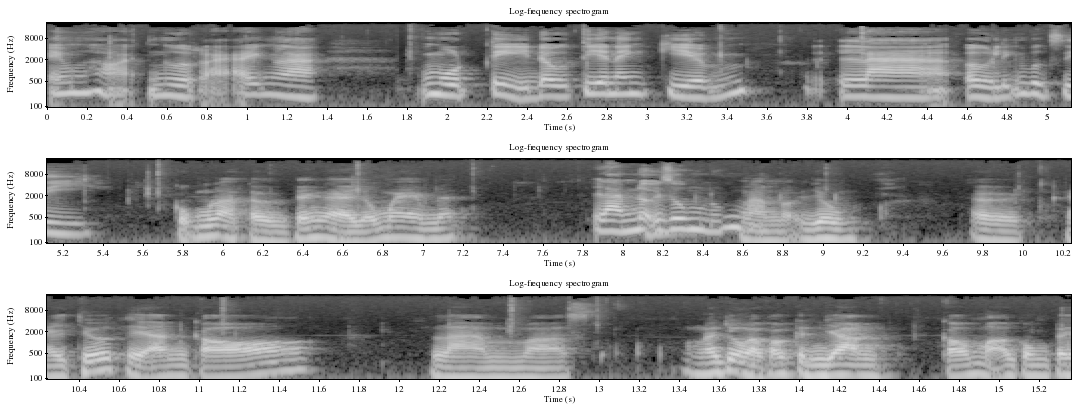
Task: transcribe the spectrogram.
em hỏi ngược lại anh là một tỷ đầu tiên anh kiếm là ở lĩnh vực gì? Cũng là từ cái nghề giống em đấy. Làm nội dung đúng không? Làm nội dung. Ừ, ngày trước thì anh có làm ờ, nói chung là có kinh doanh có mở công ty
